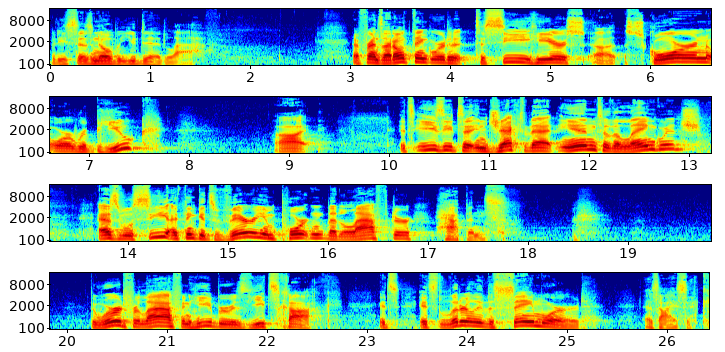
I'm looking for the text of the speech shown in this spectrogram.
But he says, No, but you did laugh. Now, friends, I don't think we're to, to see here uh, scorn or rebuke. Uh, it's easy to inject that into the language. As we'll see, I think it's very important that laughter happens. The word for laugh in Hebrew is yitzchak. It's, it's literally the same word as Isaac.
